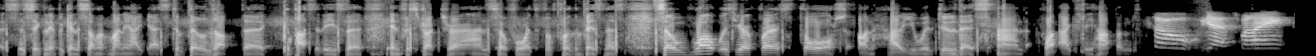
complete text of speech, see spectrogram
a significant sum of money, I guess, to build up the capacities, the infrastructure, and so forth for, for the business. So, what was your first thought on how you would do this and what actually happened? So, yes, when I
